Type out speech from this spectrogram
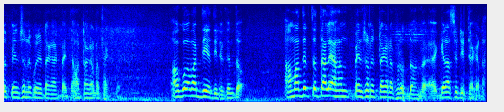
তো পেনশনের পরে টাকা পাইতাম, আমার টাকাটা থাকতো। অগো আবার দিয়ে দিল, কিন্তু আমাদের তো তাহলে এখন পেনশনের টাকাটা ফেরত দেওয়া গ্রাচুইটির টাকাটা,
